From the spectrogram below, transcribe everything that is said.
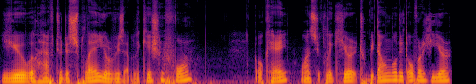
you will have to display your visa application form. Okay once you click here it will be downloaded over here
